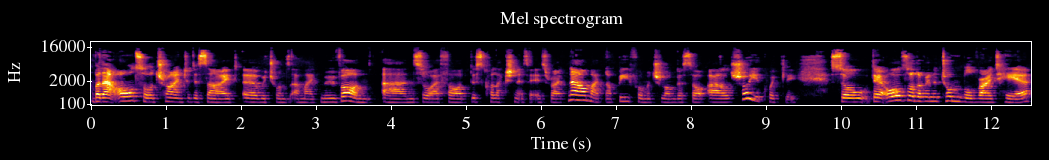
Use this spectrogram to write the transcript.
but I'm also trying to decide uh, which ones I might move on. And so I thought this collection as it is right now might not be for much longer, so I'll show you quickly. So they're all sort of in a tumble right here.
